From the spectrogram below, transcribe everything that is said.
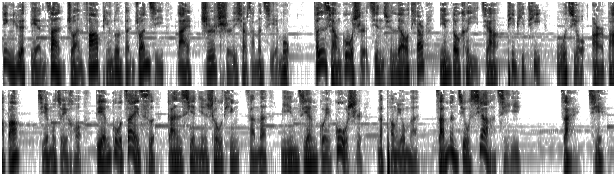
订阅、点赞、转发、评论本专辑来支持一下咱们节目，分享故事、进群聊天，您都可以加 PPT 五九二八八。节目最后，典故再次感谢您收听咱们民间鬼故事。那朋友们，咱们就下集再见。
